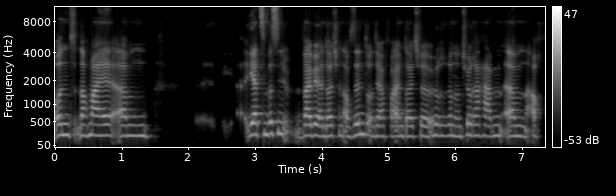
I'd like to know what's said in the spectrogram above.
und nochmal ähm, jetzt ein bisschen, weil wir in Deutschland auch sind und ja vor allem deutsche Hörerinnen und Hörer haben, ähm, auch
